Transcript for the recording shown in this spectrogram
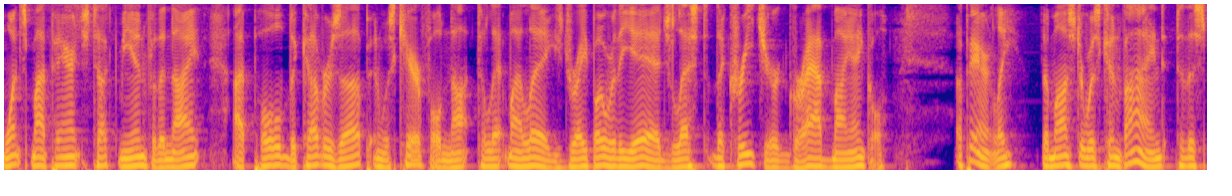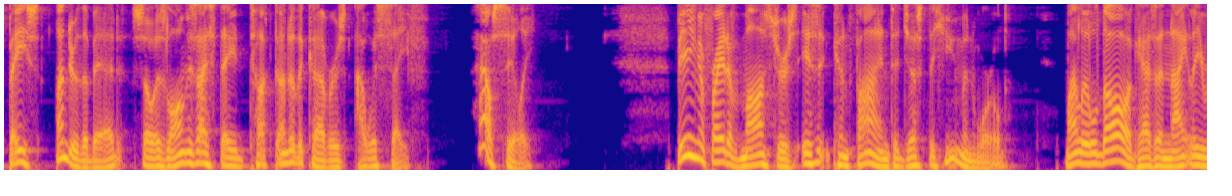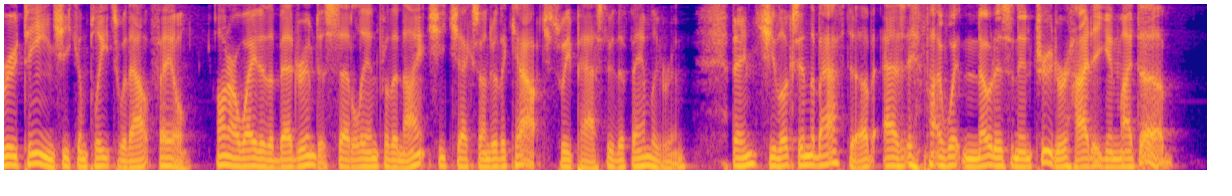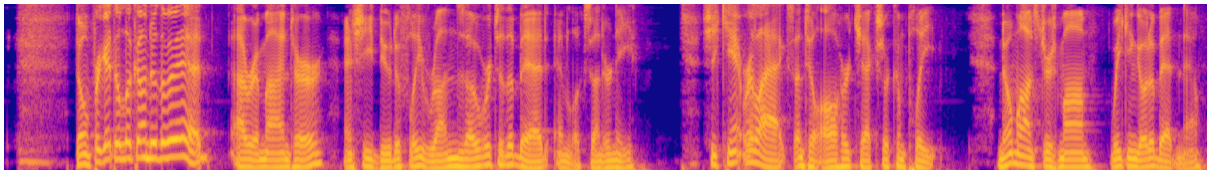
Once my parents tucked me in for the night, I pulled the covers up and was careful not to let my legs drape over the edge lest the creature grab my ankle. Apparently, the monster was confined to the space under the bed, so as long as I stayed tucked under the covers, I was safe. How silly. Being afraid of monsters isn't confined to just the human world. My little dog has a nightly routine she completes without fail. On our way to the bedroom to settle in for the night, she checks under the couch as we pass through the family room. Then she looks in the bathtub as if I wouldn't notice an intruder hiding in my tub. Don't forget to look under the bed, I remind her, and she dutifully runs over to the bed and looks underneath. She can't relax until all her checks are complete. No monsters, Mom. We can go to bed now.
